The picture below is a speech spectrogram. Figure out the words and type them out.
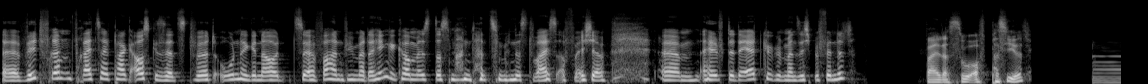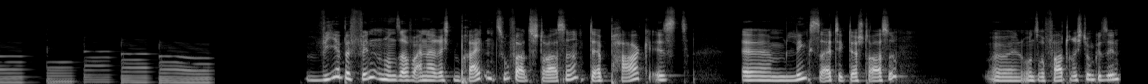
äh, wildfremden Freizeitpark ausgesetzt wird, ohne genau zu erfahren, wie man da hingekommen ist, dass man dann zumindest weiß, auf welcher ähm, Hälfte der Erdkugel man sich befindet. Weil das so oft passiert. Wir befinden uns auf einer recht breiten Zufahrtsstraße. Der Park ist ähm, linksseitig der Straße, äh, in unsere Fahrtrichtung gesehen.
